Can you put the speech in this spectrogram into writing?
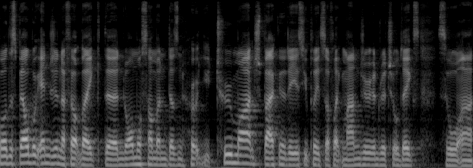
For the spellbook engine, I felt like the normal summon doesn't hurt you too much. Back in the days, you played stuff like Manju and Ritual Decks, so uh,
